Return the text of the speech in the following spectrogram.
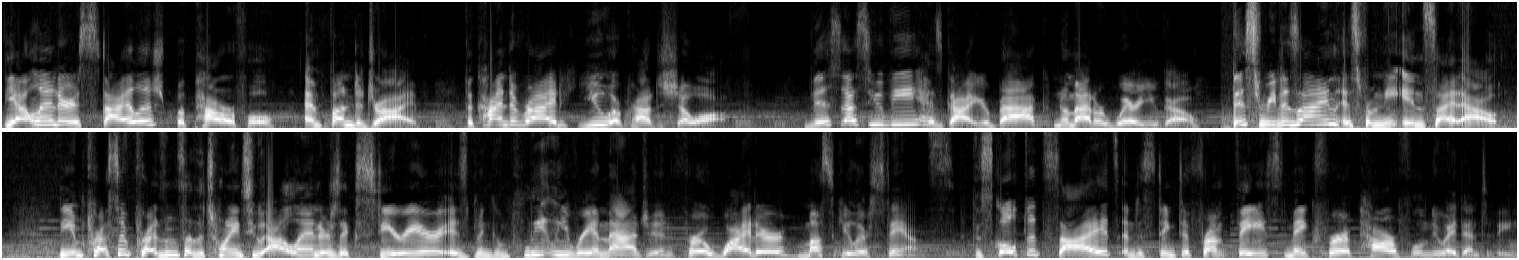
The Outlander is stylish but powerful and fun to drive, the kind of ride you are proud to show off. This SUV has got your back no matter where you go. This redesign is from the inside out. The impressive presence of the 22 Outlander's exterior has been completely reimagined for a wider, muscular stance. The sculpted sides and distinctive front face make for a powerful new identity.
